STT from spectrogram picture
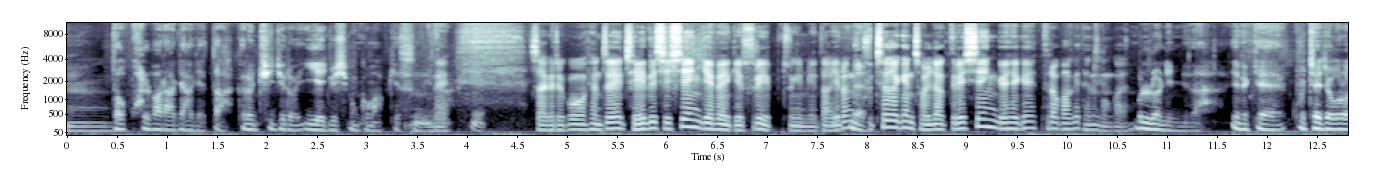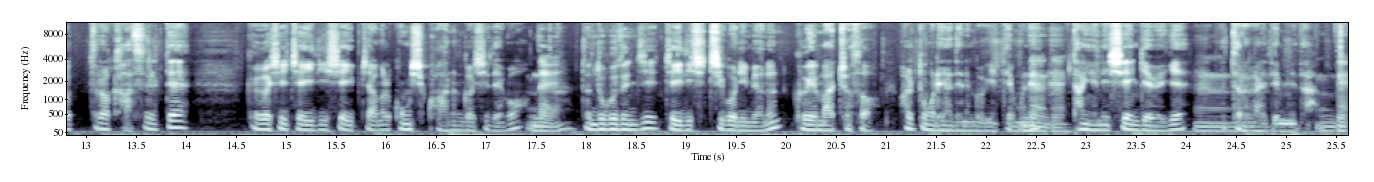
음. 더 활발하게 하겠다. 그런 취지로 이해해 주시면 고맙겠습니다. 네. 네. 자 그리고 현재 JDC 시행 계획이 수립 중입니다. 이런 네. 구체적인 전략들이 시행 계획에 들어가게 되는 건가요? 물론입니다. 이렇게 구체적으로 들어갔을 때 그것이 JDC의 입장을 공식화하는 것이 되고 네. 또 누구든지 JDC 직원이면은 그에 맞춰서 활동을 해야 되는 거기 때문에 네네. 네. 당연히 시행 계획에 음. 들어가야 됩니다. 네. 네.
